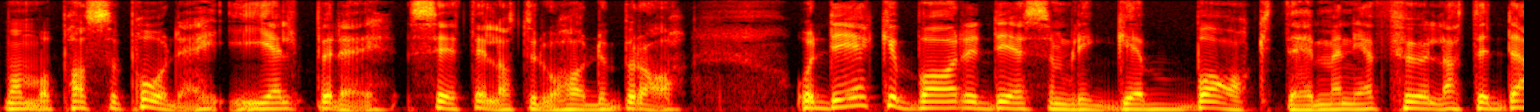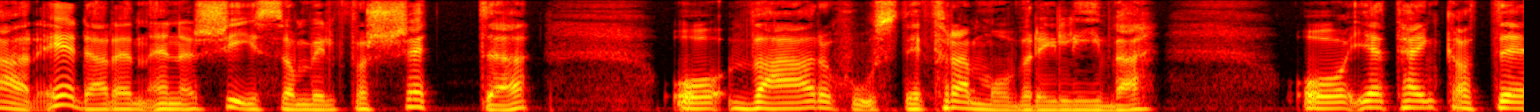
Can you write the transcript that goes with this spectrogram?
man må passe på deg, hjelpe deg, se til at du har det bra. Og det er ikke bare det som ligger bak deg, men jeg føler at det der er der en energi som vil fortsette å være hos deg fremover i livet. Og jeg tenker at det,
